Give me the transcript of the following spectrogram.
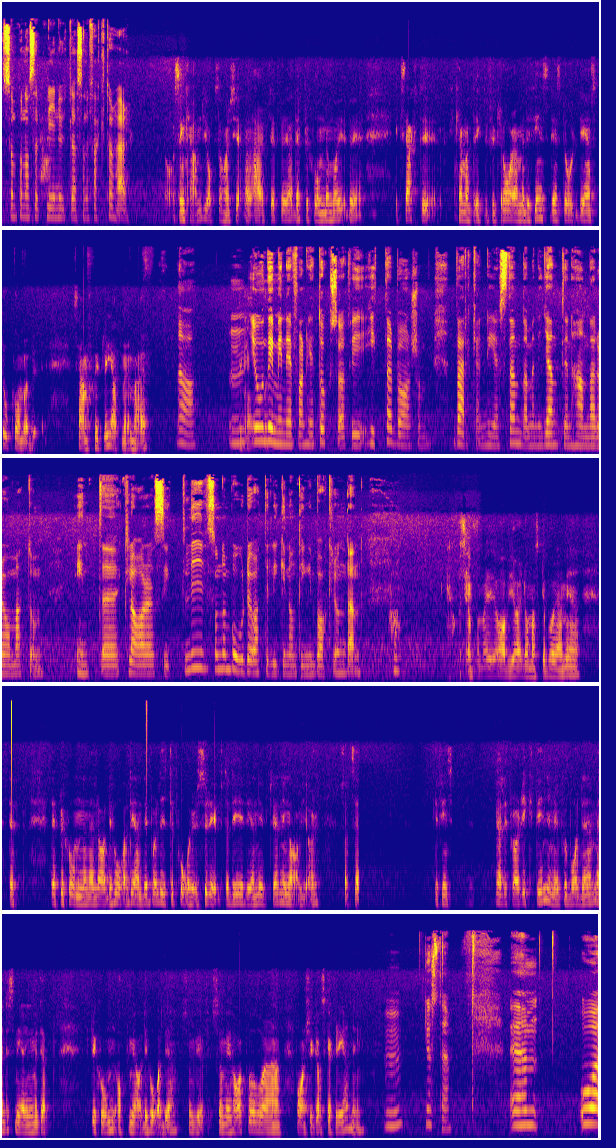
som på något sätt blir en utlösande faktor här? Ja, sen kan du ju också ha en, ärftlighet för depression. De har ju, det, exakt kan man inte riktigt förklara men det finns det är en stor, det är en stor samsjuklighet med de här. Ja. Mm. Jo, det är min erfarenhet också att vi hittar barn som verkar nedstämda men egentligen handlar det om att de inte klarar sitt liv som de borde och att det ligger någonting i bakgrunden. Ja. Och sen får man ju avgöra om man ska börja med dep depressionen eller ADHD. Det beror lite på hur det ser ut och det är det en utredning avgör. Så att säga. Det finns väldigt bra riktlinjer nu på både medicinering med depression och med ADHD som vi, som vi har på vår barnpsykiatriska förening. Mm, just det. Um, och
